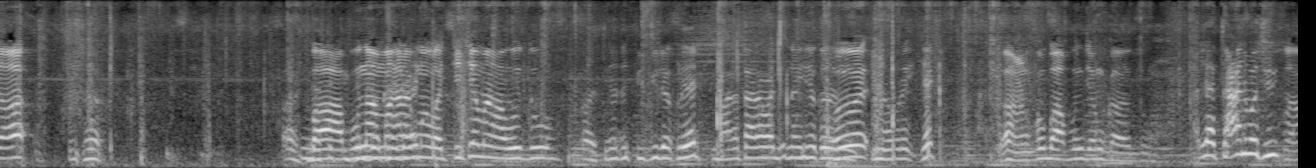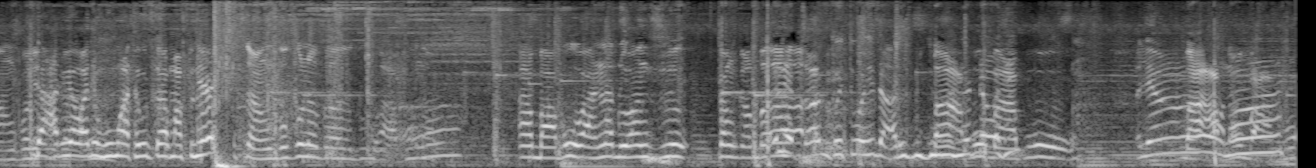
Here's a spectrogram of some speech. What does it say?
હા. રાઈટ બાબુના માર્ગમાં વચ્ચે છે માં આવું તું. અત્યારે તો પીપી રખડે મારા તારા બાજુ નહીં ને કરે. ઓય. નવરે. કાણકો બાપુ જેમ કરતું અલ્યા ચાન પછી. દારૂ વાજે હું માથે ઉઠ કરવા માંગતો ને કાણકો કોને કરતું બાપુ આ બાપુ આના ડોન્સ તને ખબર? ચાન પછી તું અહીં દારૂ પી બાપુ બાપુ. અલ્યા બાપુ બાપુ.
